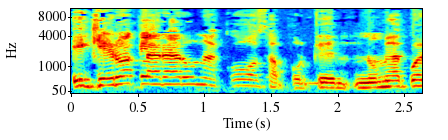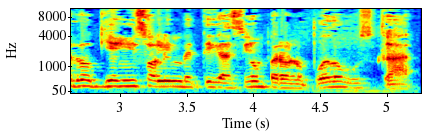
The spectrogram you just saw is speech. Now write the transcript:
y quiero aclarar una cosa, porque no me acuerdo quién hizo la investigación, pero lo puedo buscar.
